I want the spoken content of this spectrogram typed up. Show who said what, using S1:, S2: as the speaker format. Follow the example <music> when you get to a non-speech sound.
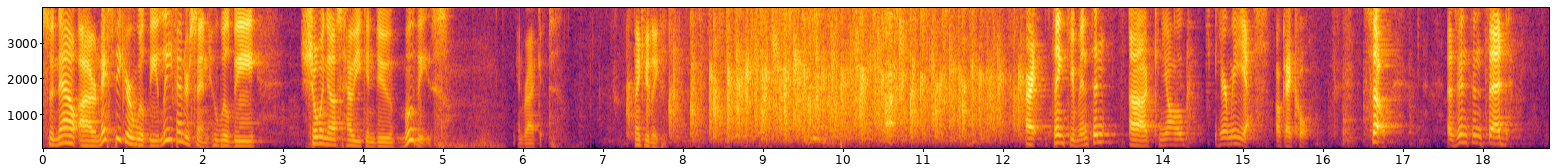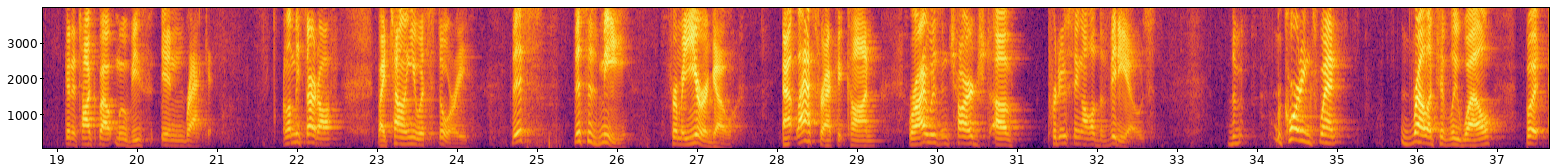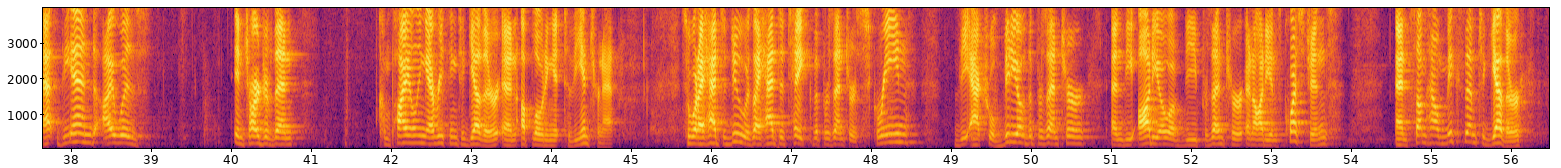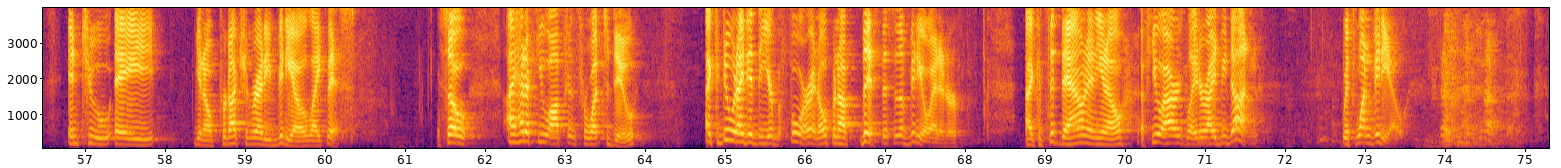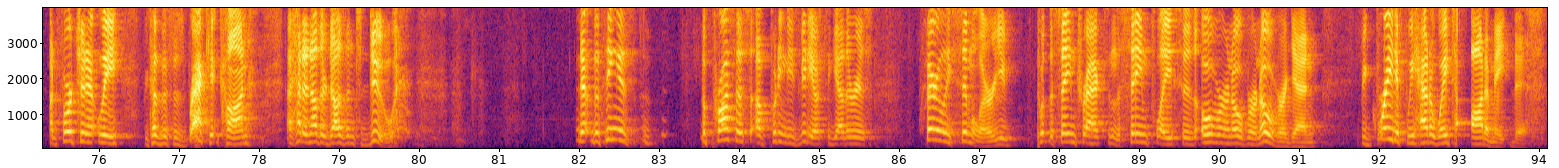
S1: So now our next speaker will be Leif Andersen, who will be showing us how you can do movies in Racket. Thank you, Leif.
S2: All right, thank you, Vincent. Uh, can you all hear me? Yes. Okay, cool. So, as Vincent said, I'm going to talk about movies in Racket. Let me start off by telling you a story. This, this is me from a year ago at last RacketCon, where I was in charge of producing all of the videos. The recordings went relatively well, but at the end, I was in charge of then compiling everything together and uploading it to the internet. So what I had to do is I had to take the presenter's screen, the actual video of the presenter, and the audio of the presenter and audience questions, and somehow mix them together into a you know, production-ready video like this. So I had a few options for what to do. I could do what I did the year before and open up this. This is a video editor. I could sit down and, you know, a few hours later I'd be done with one video. <laughs> Unfortunately, because this is RacketCon, I had another dozen to do. Now, the thing is, the process of putting these videos together is fairly similar. You put the same tracks in the same places over and over and over again. It'd be great if we had a way to automate this.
